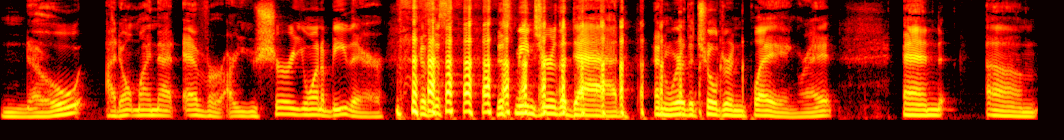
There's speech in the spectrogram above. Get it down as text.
"No, I don't mind that ever. Are you sure you want to be there? Because this this means you're the dad and we're the children playing, right? And um,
